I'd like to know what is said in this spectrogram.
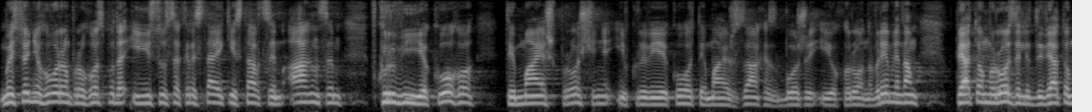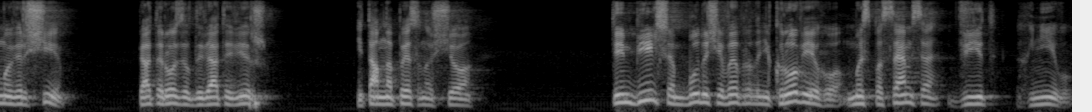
Ми сьогодні говоримо про Господа Ісуса Христа, який став цим агнцем, в крові якого ти маєш прощення і в крові якого ти маєш захист Божий і охорону. В Римлянам в п'ятому розділі, в дев'ятому вірші, п'ятий розділ, дев'ятий вірш. І там написано, що тим більше, будучи виправдані кров'ю Його, ми спасемося від гніву.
